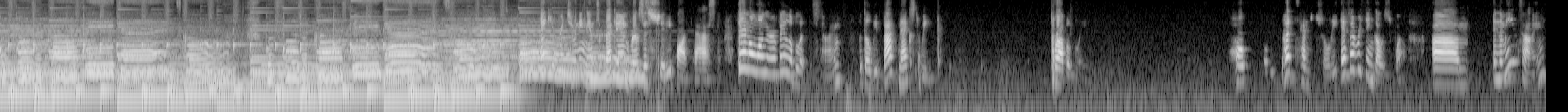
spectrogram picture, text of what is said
before the coffee gets cold, before the coffee gets cold. Thank you for tuning in to Becca and Rose's Shitty Podcast. They're no longer available at this time, but they'll be back next week. Probably. Hopefully. Potentially, if everything goes well. Um, in the meantime,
